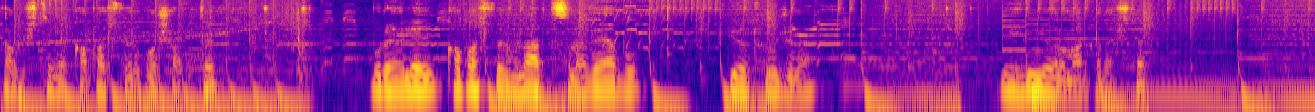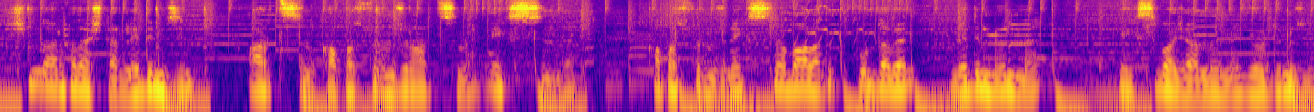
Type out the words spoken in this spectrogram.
Çalıştı ve kapasitörü boşalttı. Buraya LED kapasitörümün artısına veya bu diyotun ucuna lehimliyorum arkadaşlar. Şimdi arkadaşlar ledimizin artısını, kapasitörümüzün artısını, eksisinde kapasitörümüzün eksisine bağladık. Burada ben ledimin önüne eksi bacağının önüne gördüğünüz gibi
